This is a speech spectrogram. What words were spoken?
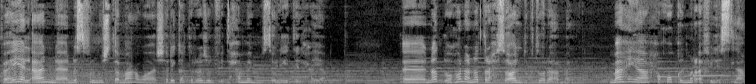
فهي الآن نصف المجتمع وشريكة الرجل في تحمل مسؤولية الحياة. آه، وهنا نطرح سؤال دكتورة أمل. ما هي حقوق المرأة في الإسلام؟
